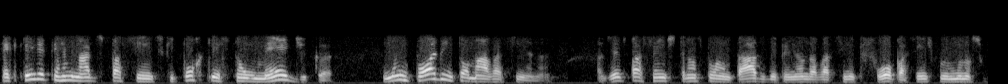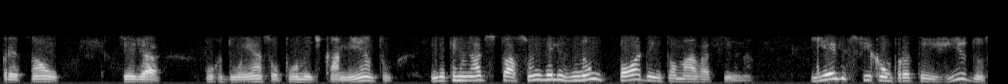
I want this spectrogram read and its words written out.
é que tem determinados pacientes que, por questão médica, não podem tomar vacina. Às vezes, paciente transplantado, dependendo da vacina que for, paciente com imunossupressão, seja por doença ou por medicamento, em determinadas situações eles não podem tomar vacina. E eles ficam protegidos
